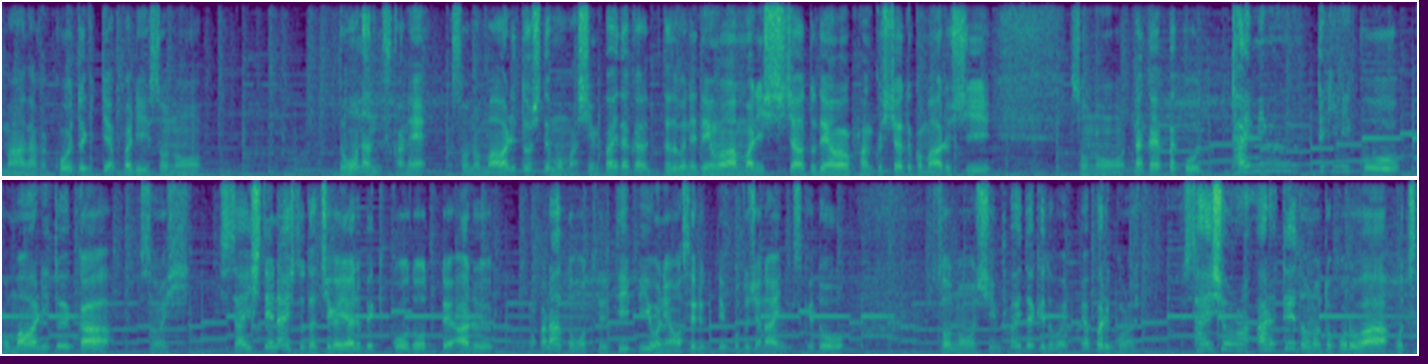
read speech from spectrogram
まあだかこういう時ってやっぱりそのどうなんですかね。その周りとしてもまあ心配だから例えばね電話あんまりしちゃうと電話がパンクしちゃうとかもあるしそのなんかやっぱりこうタイミング的にこうこう周りというかその被災してない人たちがやるべき行動ってあるのかなと思ってて TPO に合わせるっていうことじゃないんですけどその心配だけどもやっぱりこの最初のある程度のところは落ち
